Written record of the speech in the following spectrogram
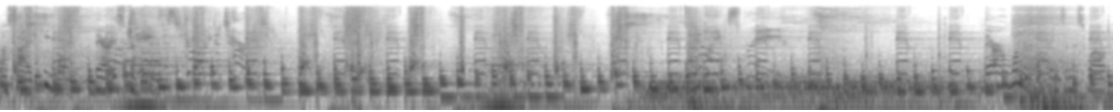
Aside evil, there is justice. There are wonderful things this world,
